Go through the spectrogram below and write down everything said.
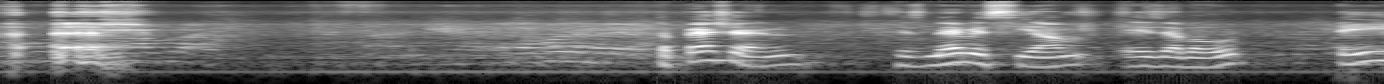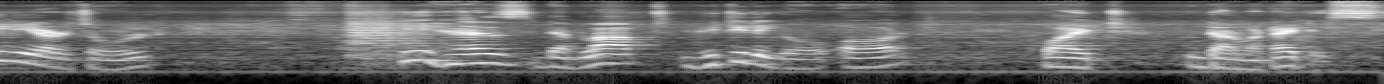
the patient, his name is Siam, is about 10 years old. He has developed vitiligo or white dermatitis.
